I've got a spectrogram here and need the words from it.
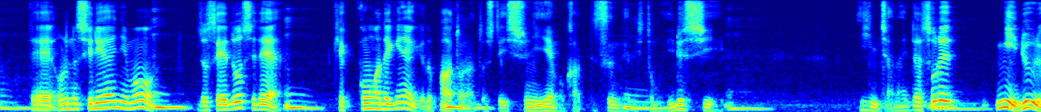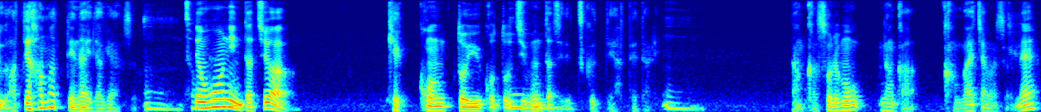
うん。で俺の知り合いにもうん。女性同士でうん。結婚はできないけどパートナーとして一緒に家も買って住んでる人もいるし、うん。いいんじゃない？でそれにルールが当てはまってないだけなんですよ。うん。そうでも本人たちは結婚ということを自分たちで作ってやってたり、うんなんかそれもなんか考えちゃいますよね。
